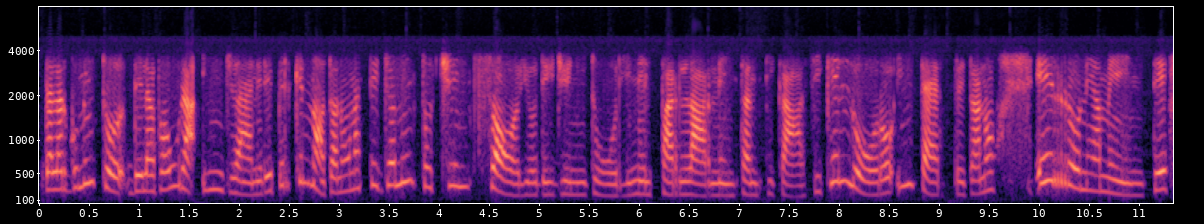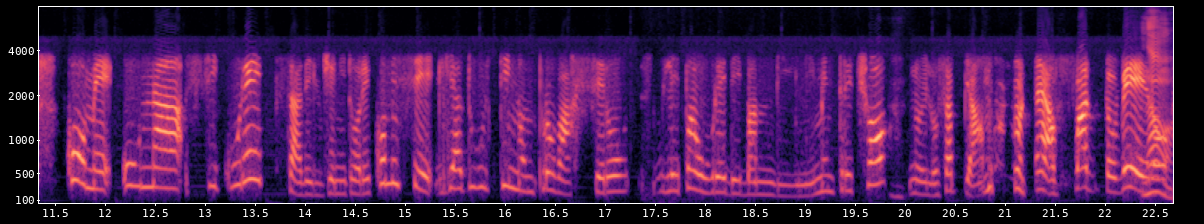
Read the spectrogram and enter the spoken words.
dall'argomento della paura in genere perché notano un atteggiamento censorio dei genitori nel parlarne in tanti casi che loro interpretano erroneamente come una sicurezza del genitore, come se gli adulti non provassero le paure dei bambini, mentre ciò, noi lo sappiamo, non è affatto vero no.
